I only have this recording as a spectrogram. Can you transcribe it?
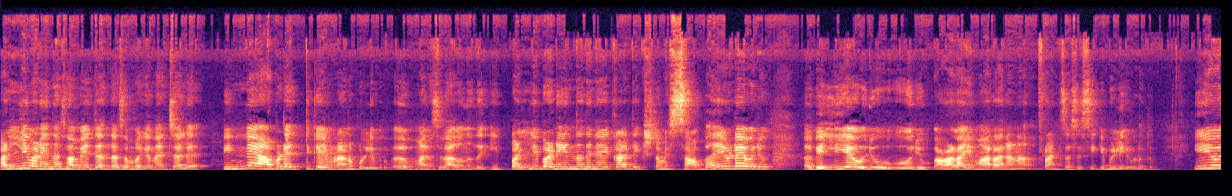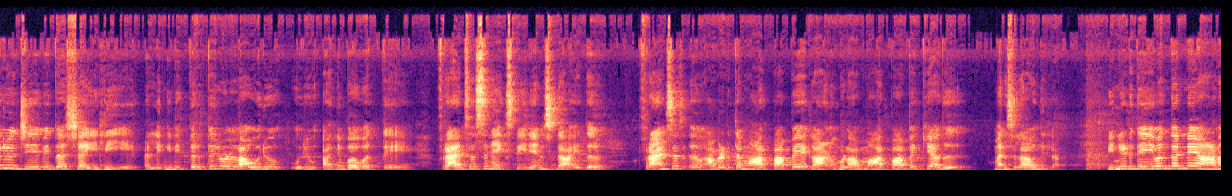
പള്ളി പണിയുന്ന സമയത്ത് എന്താ സംഭവിക്കുന്നത് വെച്ചാൽ പിന്നെ അവിടെ എത്തിക്കഴിയുമ്പോഴാണ് പുള്ളി മനസ്സിലാകുന്നത്. ഈ പള്ളി പണിയുന്നതിനേക്കാൾ തീക്ഷ്ണമായി സഭയുടെ ഒരു വലിയ ഒരു ഒരു ആളായി മാറാനാണ് ഫ്രാൻസിസ് അസിസിക്ക് വിളിയുള്ളത്. ഈ ഒരു ജീവിത ശൈലിയെ അല്ലെങ്കിൽ ഇത്തരത്തിലുള്ള ഒരു ഒരു അനുഭവത്തെ ഫ്രാൻസിസിന് എക്സ്പീരിയൻസ്ഡ് ആയത് ഫ്രാൻസിസ് അവിടുത്തെ മാർപ്പാപ്പയെ കാണുമ്പോൾ ആ മാർപ്പാപ്പയ്ക്ക് അത് മനസ്സിലാവുന്നില്ല. പിന്നീട് ദൈവം തന്നെയാണ്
